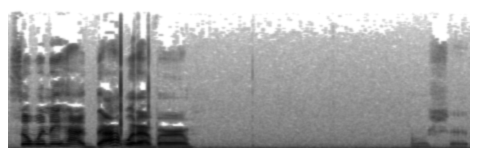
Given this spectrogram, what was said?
So when they had that whatever Oh shit.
